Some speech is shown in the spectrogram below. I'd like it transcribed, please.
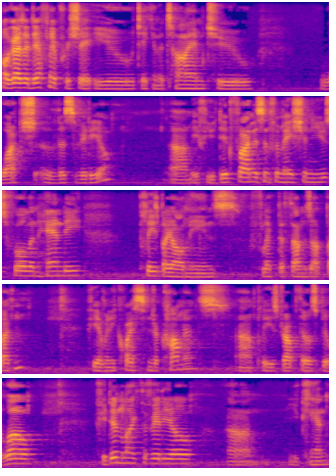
Well, guys, I definitely appreciate you taking the time to watch this video. Um, if you did find this information useful and handy, please by all means flick the thumbs up button. If you have any questions or comments, uh, please drop those below. If you didn't like the video, um, you can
